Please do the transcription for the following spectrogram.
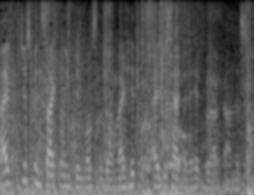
I've just been cycling through most of them. I hit. I just happened to hit Baraka on this one.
